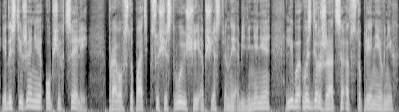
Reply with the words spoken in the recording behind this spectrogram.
и достижения общих целей, право вступать в существующие общественные объединения либо воздержаться от вступления в них,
